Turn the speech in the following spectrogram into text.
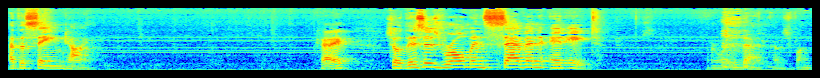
At the same time. Okay? So this is Romans 7 and 8. I don't know what did that. That was fun.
